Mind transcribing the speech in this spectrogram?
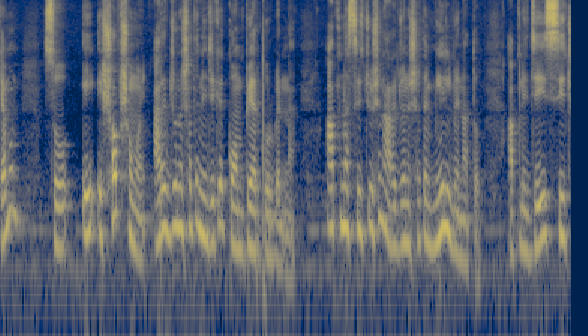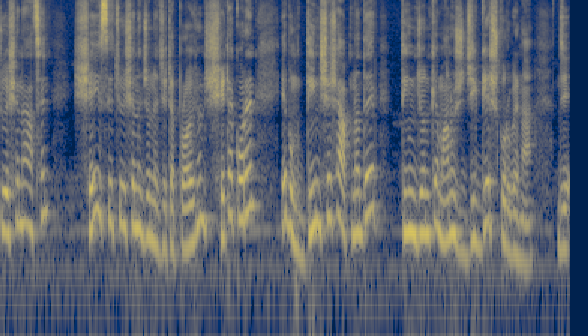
কেমন? সো এই এই সব সময় আরেকজনের সাথে নিজেকে কম্পেয়ার করবেন না। আপনার সিচুয়েশন আরেকজনের সাথে মিলবে না তো। আপনি যেই সিচুয়েশনে আছেন, সেই সিচুয়েশনের জন্য যেটা প্রয়োজন সেটা করেন এবং দিন শেষে আপনাদের তিনজনকে মানুষ জিজ্ঞেস করবে না যে,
